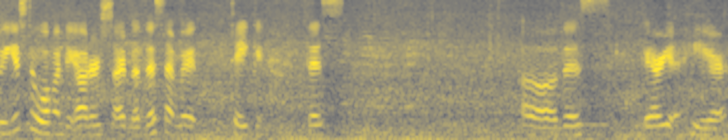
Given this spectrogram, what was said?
we used to walk on the other side, but this time we take this uh, this area here.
